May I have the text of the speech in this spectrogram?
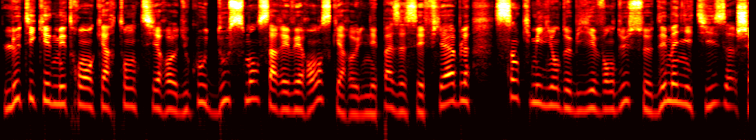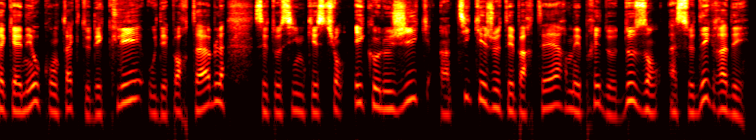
Le ticket de métro en carton tire euh, du coup doucement sa révérence car il n'est pas assez fiable. 5 millions de billets vendus se démagnétisent chaque année au contact des clés ou des portables. C'est aussi une question écologique. Un ticket jeté par terre met près de deux ans à se dégrader.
